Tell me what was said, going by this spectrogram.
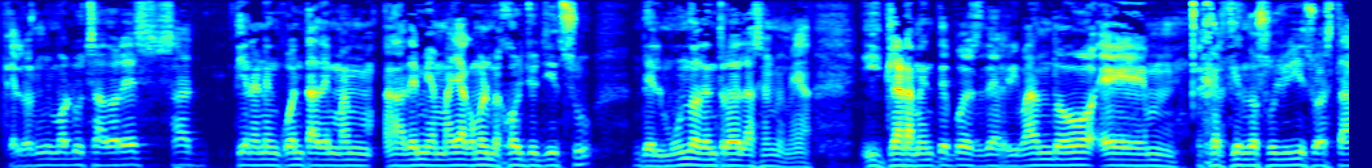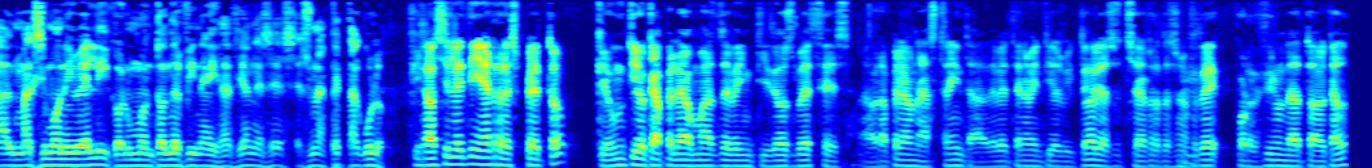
que los mismos luchadores tienen en cuenta a Demian- Maya como el mejor jiu-jitsu del mundo dentro de las MMA. Y claramente, pues derribando, eh, ejerciendo su jiu-jitsu hasta el máximo nivel y con un montón de finalizaciones. Es, un espectáculo. Fijaos si le tienes respeto que un tío que ha peleado más de 22 veces, habrá peleado unas 30, debe tener 22 victorias, 8 derrotas en UFC, por decir un dato alcado.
